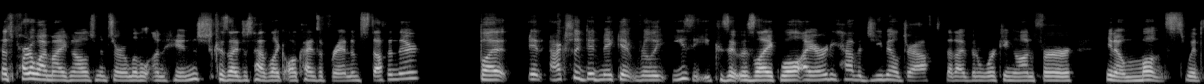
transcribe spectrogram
that's part of why my acknowledgments are a little unhinged because i just have like all kinds of random stuff in there but it actually did make it really easy because it was like well i already have a gmail draft that i've been working on for you know months with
